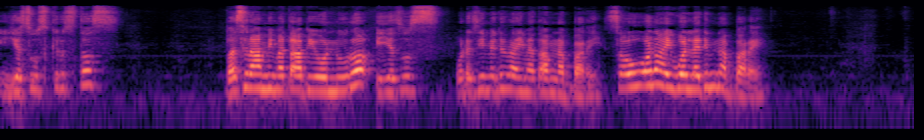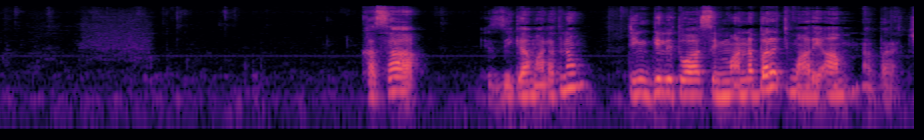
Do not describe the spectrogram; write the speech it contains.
ኢየሱስ ክርስቶስ በስራ የሚመጣ ቢሆን ኑሮ ኢየሱስ ወደዚህ ምድር አይመጣም ነበረ። ሰው ሆኖ አይወለድም ነበረ። ከዛ እዚህ ጋር ማለት ነው ድንግልቷ ስማን ነበረች? ማርያም ነበረች።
